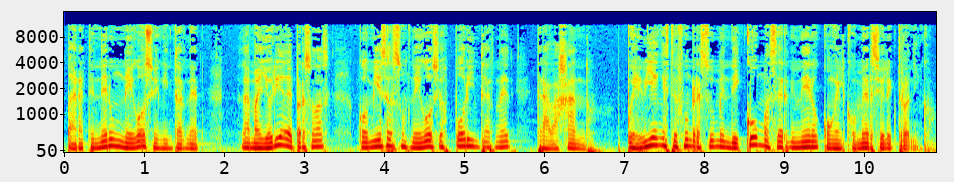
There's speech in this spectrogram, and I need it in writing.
para tener un negocio en Internet. La mayoría de personas comienzan sus negocios por Internet trabajando. Pues bien, este fue un resumen de cómo hacer dinero con el comercio electrónico.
